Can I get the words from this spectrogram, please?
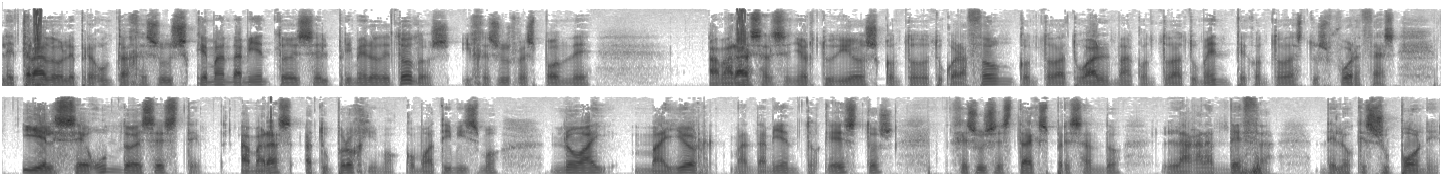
letrado le pregunta a Jesús qué mandamiento es el primero de todos, y Jesús responde Amarás al Señor tu Dios con todo tu corazón, con toda tu alma, con toda tu mente, con todas tus fuerzas. Y el segundo es este, amarás a tu prójimo como a ti mismo. No hay mayor mandamiento que estos. Jesús está expresando la grandeza de lo que supone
